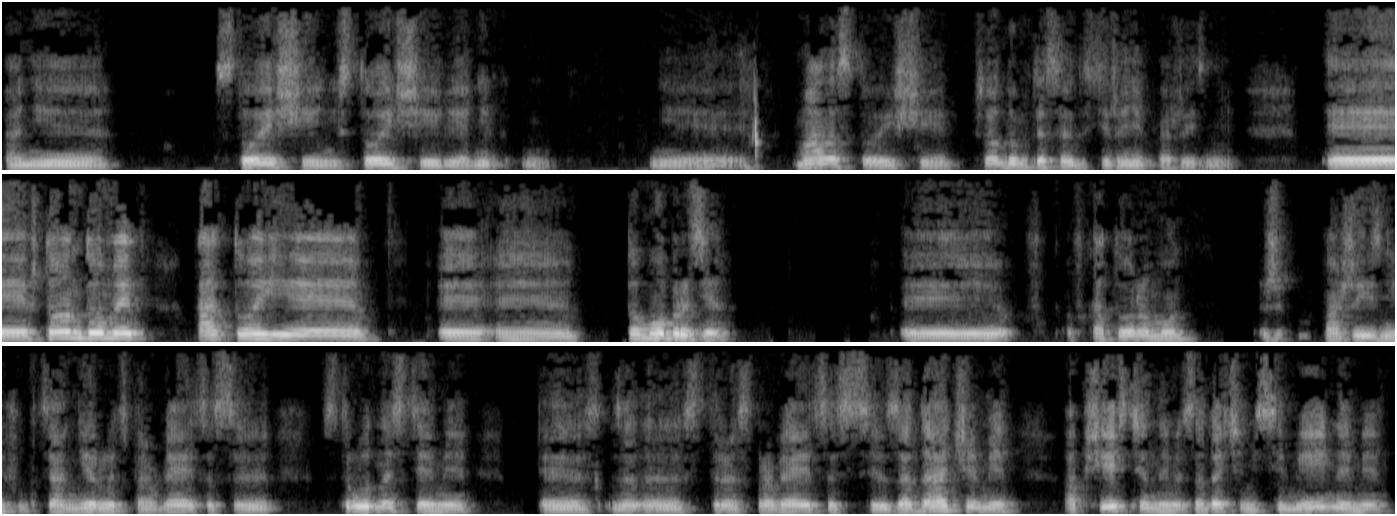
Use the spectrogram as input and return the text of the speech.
Они стоящие, не стоящие, или они не малостоящие, что он думает о своих достижениях по жизни, э, что он думает о той, том образе, в котором он по жизни функционирует, справляется с, с трудностями, э, э справляется с задачами общественными, задачами семейными,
